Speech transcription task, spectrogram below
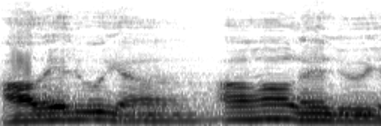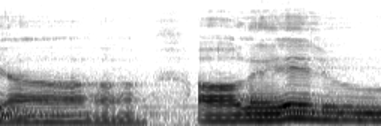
Alleluia, Alleluia, Alleluia.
